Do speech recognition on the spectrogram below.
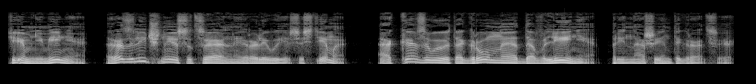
Тем не менее, различные социальные ролевые системы оказывают огромное давление при нашей интеграции.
